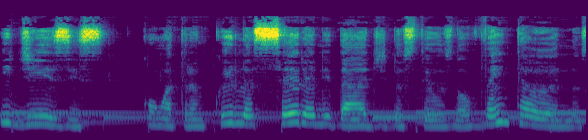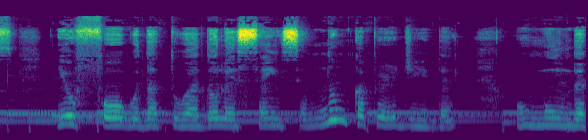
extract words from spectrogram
e dizes, com a tranquila serenidade dos teus noventa anos e o fogo da tua adolescência nunca perdida, o mundo é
